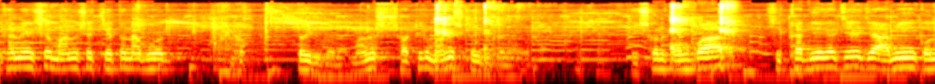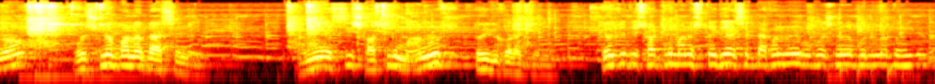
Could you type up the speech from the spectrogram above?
এখানে এসে মানুষের চেতনাবোধ তৈরি করা মানুষ সঠিক মানুষ তৈরি করা। ইস্কন বহুবার শিক্ষা দিয়ে গেছে যে আমি কোনো বৈষ্ণব বানাতে আসিনি। আমি এসেছি সঠিক মানুষ তৈরি করার জন্য। কেউ যদি সঠিক মানুষ তৈরি হয়, সে তখন বৈষ্ণবে পরিণত হয়ে যাবে।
